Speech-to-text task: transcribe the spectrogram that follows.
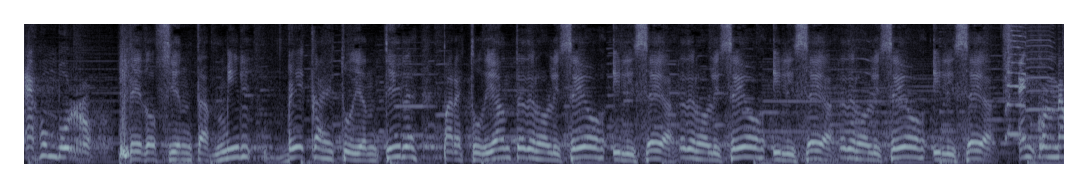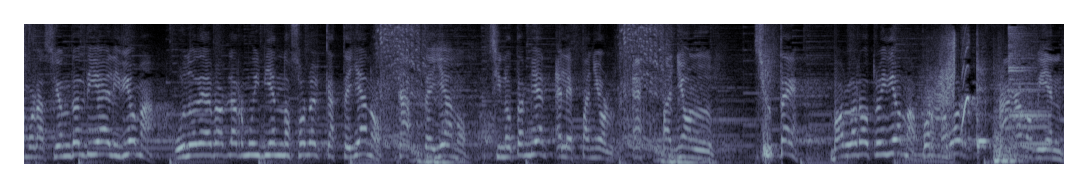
es un burro. de 200.000 becas estudiantiles para estudiantes de los liceos y liceas, de los liceos y liceas, de los liceos y liceas. En conmemoración del Día del Idioma, uno debe hablar muy bien no solo el castellano, castellano, sino también el español, español. Si usted va a hablar otro idioma, por favor, hágalo bien.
